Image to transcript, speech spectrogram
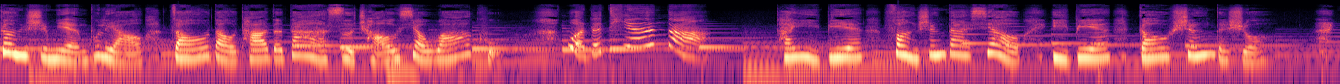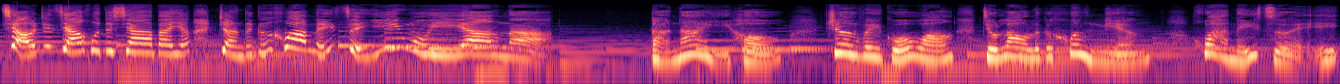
更是免不了遭到他的大肆嘲笑挖苦。我的天哪！他一边放声大笑，一边高声地说：“瞧这家伙的下巴呀，长得跟画眉嘴一模一样呢。”打那以后，这位国王就落了个混名——画眉嘴。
